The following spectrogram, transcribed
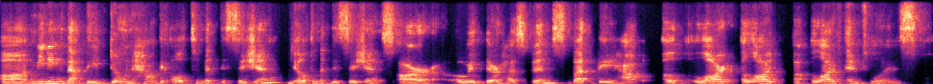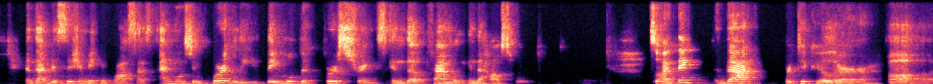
uh, meaning that they don't have the ultimate decision. The ultimate decisions are with their husbands, but they have a, lot, a, lot, a lot of influence in that decision-making process. And most importantly, they hold the first strings in the family, in the household. So I think that particular uh,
